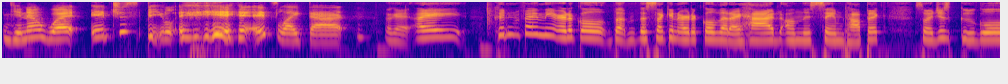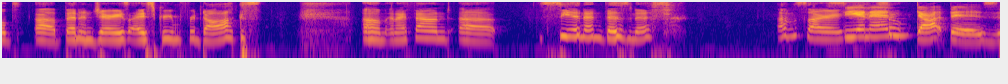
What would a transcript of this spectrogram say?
you know what? It just be it's like that. Okay, I couldn't find the article the, the second article that i had on this same topic so i just googled uh, ben and jerry's ice cream for dogs um, and i found uh, cnn business i'm sorry cnn so, dot biz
